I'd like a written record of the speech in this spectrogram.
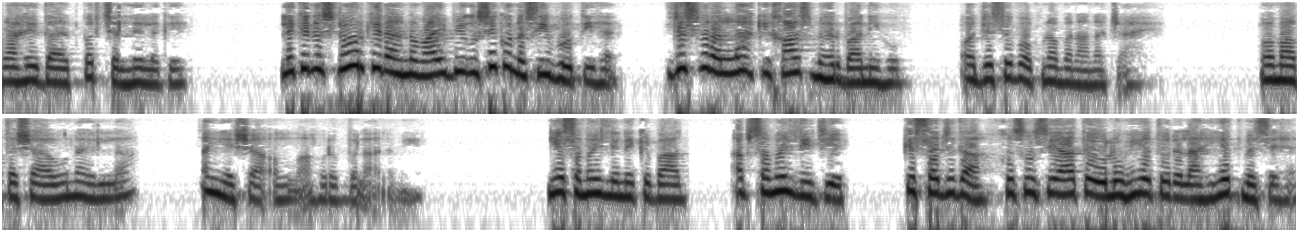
راہ ہدایت پر چلنے لگے۔ لیکن اس نور کی رہنمائی بھی اسی کو نصیب ہوتی ہے، جس پر اللہ کی خاص مہربانی ہو اور جسے وہ اپنا بنانا چاہے۔ وہ مات شاہ اللہ شاہ اللہ رب العالمین یہ سمجھ لینے کے بعد اب سمجھ لیجیے کہ سجدہ خصوصیات الوحیت اور الہیت میں سے ہے۔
